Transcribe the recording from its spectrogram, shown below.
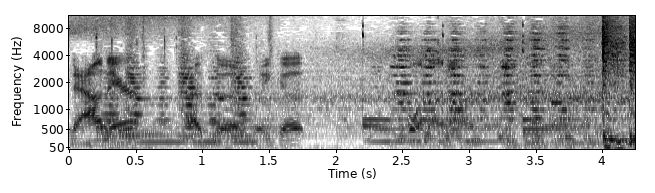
down air as a wake up going unarmed.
